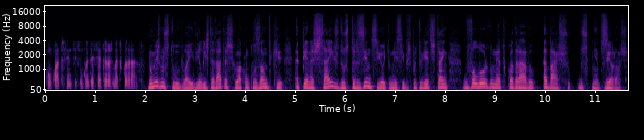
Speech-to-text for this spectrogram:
com 457 euros metro quadrado. No mesmo estudo, a Idealista Data chegou à conclusão de que apenas seis dos 308 municípios portugueses têm o valor do metro quadrado abaixo dos 500 euros.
